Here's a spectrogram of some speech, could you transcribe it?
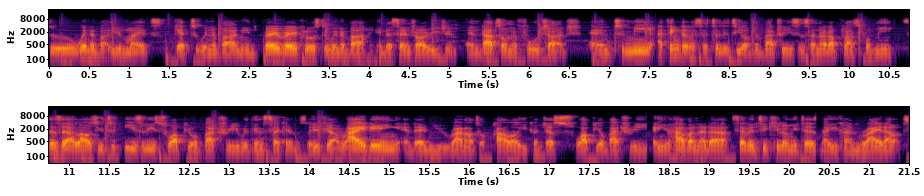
to Winneba. You might get to Winneba. I mean, very, very close to Winneba in the central region, and that's on a full charge. And to me, I think the versatility of the batteries is another plus for me since it allows you to easily swap your battery within seconds. So if you are riding and then you run out of power, you can just swap your battery and you have another 70 kilometers that you can ride out.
